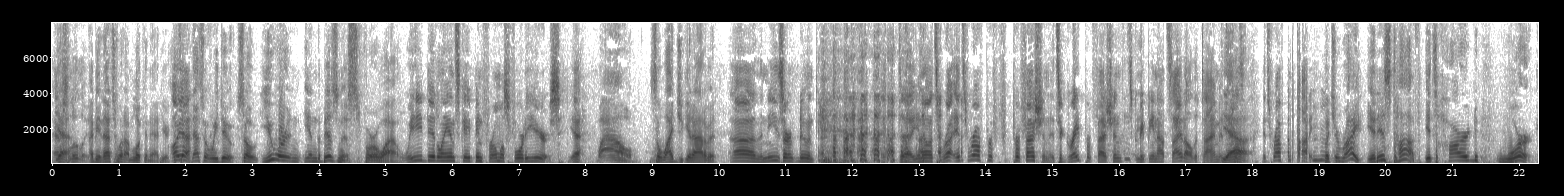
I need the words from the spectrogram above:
Yeah. absolutely. I mean, that's what I'm looking at here. Oh, yeah. that's what we do. So you were in, in the business for a while. We did landscaping for almost 40 years. Yeah. Wow. So why'd you get out of it? Uh, the knees aren't doing. it, uh, you know, it's rough. It's rough prof- profession. It's a great profession. It's great being outside all the time. It's Yeah. just- it's rough on the body. But you're right. It is tough. It's hard work.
